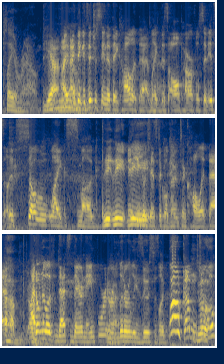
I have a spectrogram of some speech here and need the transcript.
play around. Yeah, I, I think it's interesting that they call it that, like this all-powerful city. It's it's so like smug The the and the egotistical to, to call it that. Um, I don't know if that's their name for it or literally Zeus is like, "Welcome to To-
